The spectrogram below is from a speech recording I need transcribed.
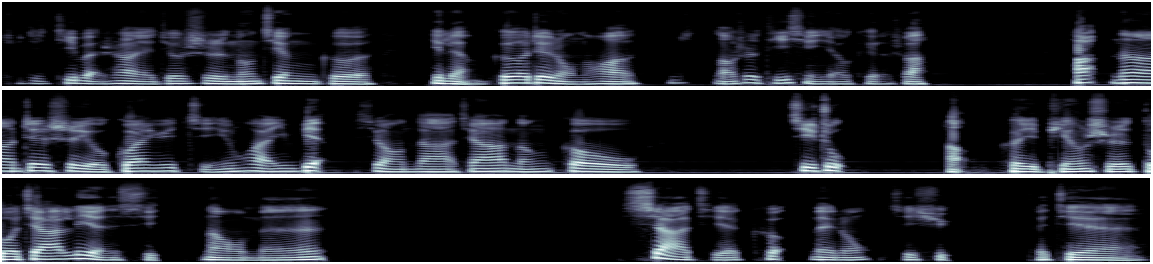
就基本上也就是能见个一两个这种的话，老师提醒也 OK 了，是吧？好，那这是有关于几音化音变，希望大家能够记住。好，可以平时多加练习。那我们。下节课内容继续，再见。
